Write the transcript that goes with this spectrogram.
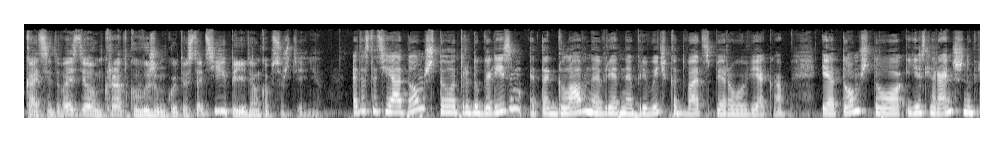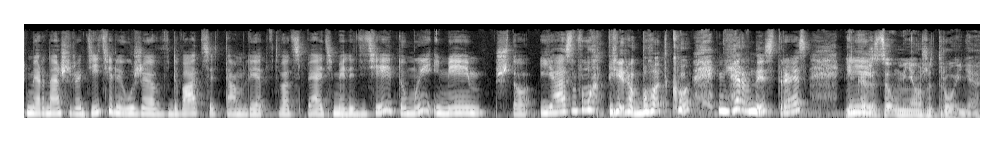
Катя, давай сделаем краткую выжимку этой статьи и перейдем к обсуждению. Это статья о том, что трудоголизм — это главная вредная привычка 21 века. И о том, что если раньше, например, наши родители уже в 20 там, лет, в 25 имели детей, то мы имеем что? Язву, переработку, нервный стресс. Мне и кажется, у меня уже тройня.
